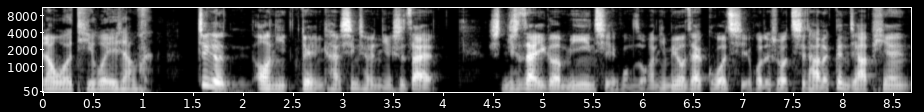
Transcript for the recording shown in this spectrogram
让我体会一下吗？这个哦，你对，你看星辰，你是在你是在一个民营企业工作，你没有在国企或者说其他的更加偏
